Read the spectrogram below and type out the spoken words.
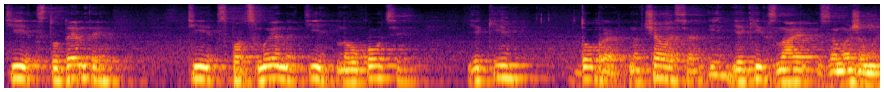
ті студенти, ті спортсмени, ті науковці, які добре навчалися і яких знають за межами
